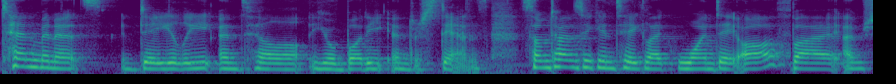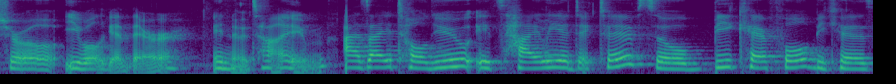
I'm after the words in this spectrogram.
10 minutes daily until your body understands. Sometimes you can take like one day off, but I'm sure you will get there in no time. As I told you, it's highly addictive, so be careful because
